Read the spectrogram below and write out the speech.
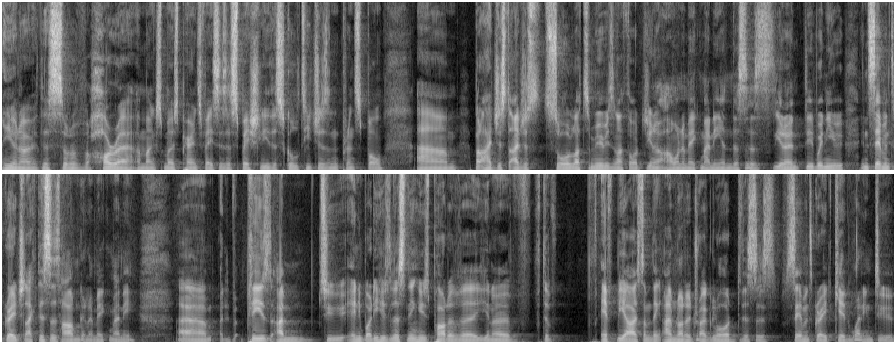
you know this sort of horror amongst most parents' faces, especially the school teachers and principal. Um, but I just I just saw lots of movies and I thought, you know, I want to make money, and this is you know when you in seventh grade, like this is how I'm going to make money. Um, please, I'm to anybody who's listening who's part of a you know the FBI or something. I'm not a drug lord. This is seventh grade kid wanting to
